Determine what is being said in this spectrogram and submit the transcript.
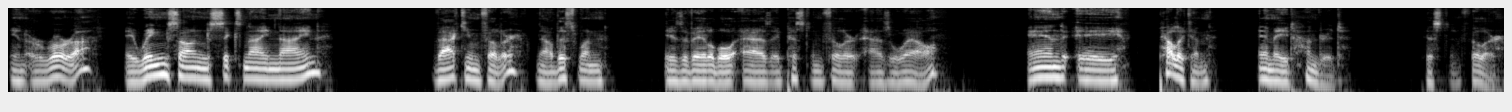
in Aurora, a Wingsung 699 vacuum filler. Now this one is available as a piston filler as well, and a Pelikan M800 piston filler.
